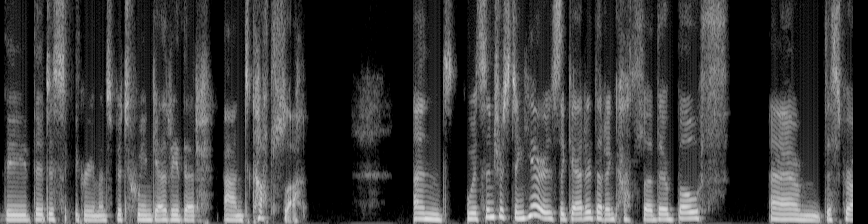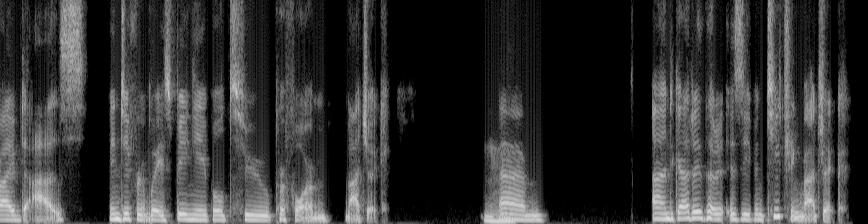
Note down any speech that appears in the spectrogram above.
the the disagreement between Geirridr and Katla. And what's interesting here is that Geirridr and Katla, they're both um, described as in different ways being able to perform magic. Mm-hmm. Um, and Geirridr is even teaching magic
